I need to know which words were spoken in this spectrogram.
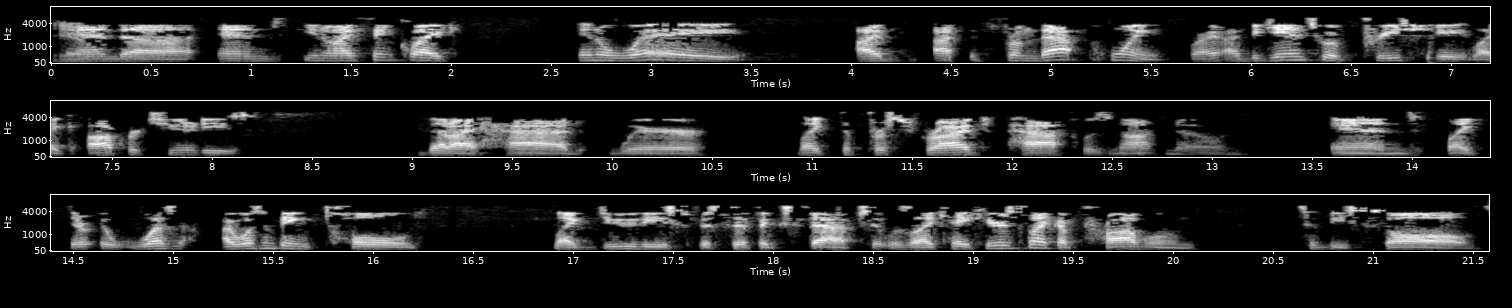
Yeah. And uh, and you know I think like in a way I, I from that point, right, I began to appreciate like opportunities that I had where like the prescribed path was not known and like there it was I wasn't being told like do these specific steps. It was like, hey, here's like a problem to be solved.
